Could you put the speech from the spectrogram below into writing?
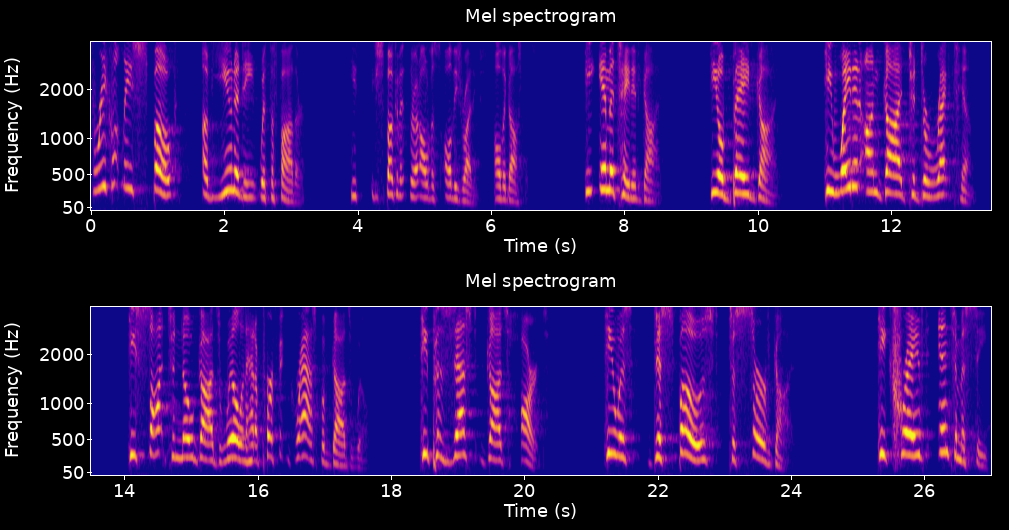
frequently spoke of unity with the Father. He, he spoke of it throughout all of us, all these writings, all the Gospels. He imitated God. He obeyed God. He waited on God to direct him. He sought to know God's will and had a perfect grasp of God's will. He possessed God's heart. He was disposed to serve God. He craved intimacy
